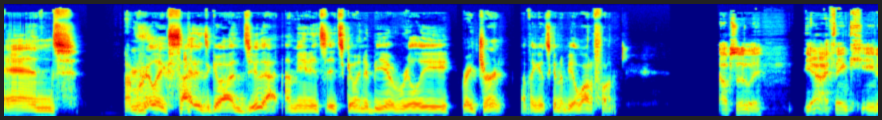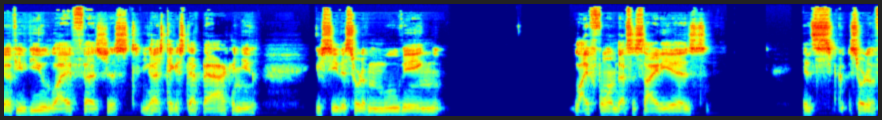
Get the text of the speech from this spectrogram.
And I'm really excited to go out and do that. I mean, it's it's going to be a really great journey. I think it's going to be a lot of fun. Absolutely. Yeah, I think, you know, if you view life as just you guys take a step back and you you see this sort of moving life form that society is, it's sort of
